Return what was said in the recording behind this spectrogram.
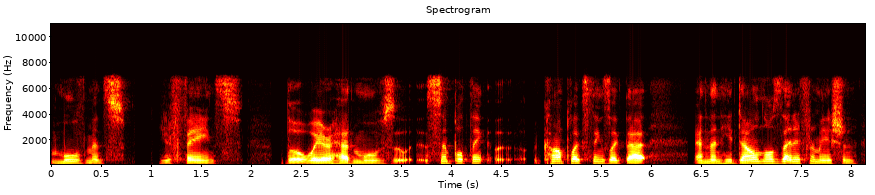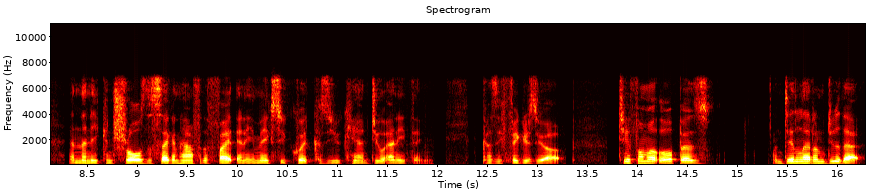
movements, your feints, the way your head moves, uh, simple thing, uh, complex things like that, and then he downloads that information, and then he controls the second half of the fight, and he makes you quit because you can't do anything, because he figures you out. Teofimo Lopez didn't let him do that.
